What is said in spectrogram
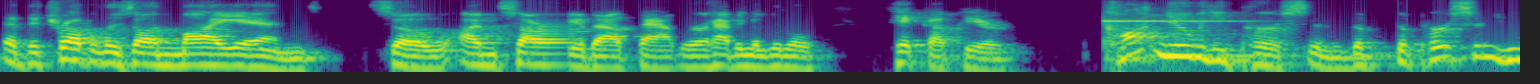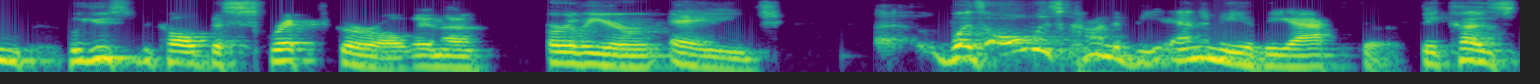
the trouble is on my end. So I'm sorry about that. We're having a little hiccup here. Continuity person, the, the person who, who used to be called the script girl in an earlier age, uh, was always kind of the enemy of the actor because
